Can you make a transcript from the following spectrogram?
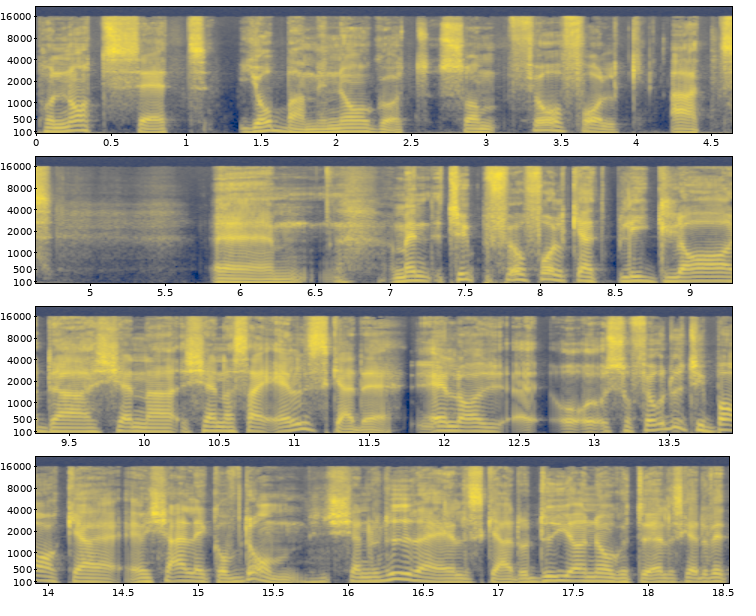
på något sätt jobba med något som får folk att men typ få folk att bli glada, känna, känna sig älskade. Eller eh, så får du tillbaka en kärlek av dem. Känner du dig älskad och du gör något du älskar, du vet,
